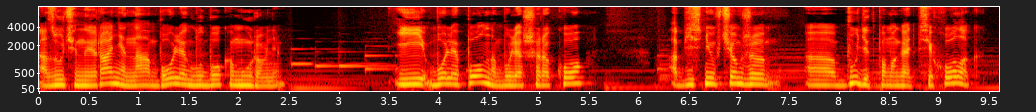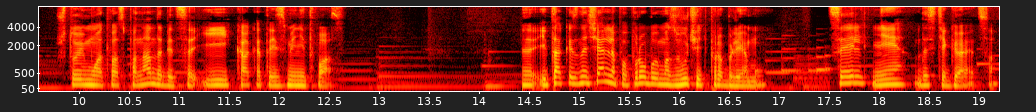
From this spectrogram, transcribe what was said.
озвученные ранее, на более глубоком уровне. И более полно, более широко объясню, в чем же а, будет помогать психолог, что ему от вас понадобится и как это изменит вас. Э, итак, изначально попробуем озвучить проблему – цель не достигается.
